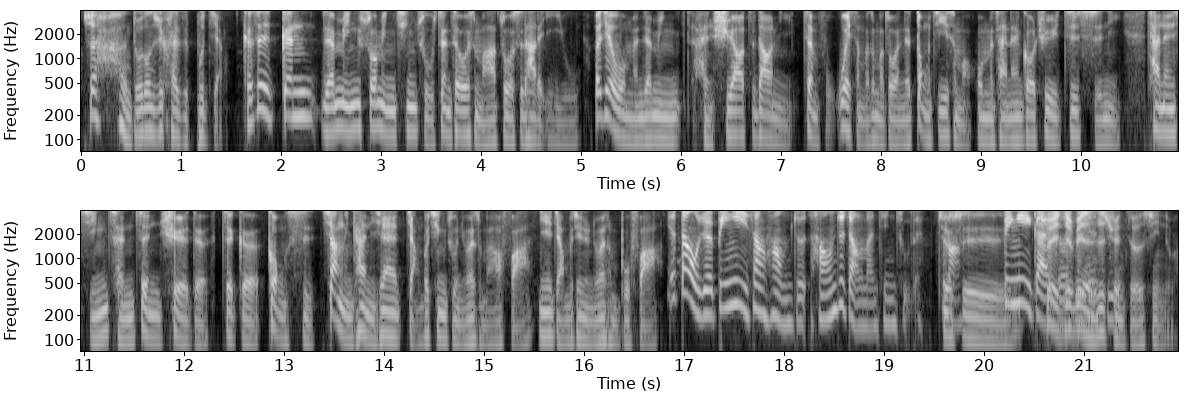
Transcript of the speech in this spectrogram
所以很多东西就开始不讲。可是跟人民说明清楚政策为什么要做是他的义务，而且我们人民很需要知道你政府为什么这么做，你的动机什么，我们才能够去支持你，才能形成正确的这个共识。像你看你现在讲不清楚你为什么要发，你也讲不清楚你为什么不发。但我觉得兵役上他们就好像就讲的蛮清楚的，就是兵役改革，所以就变成是选择性的嘛。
